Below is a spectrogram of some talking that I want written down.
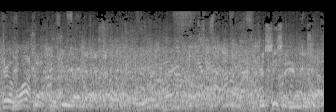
he threw a block. Chris Seisay on the stop.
